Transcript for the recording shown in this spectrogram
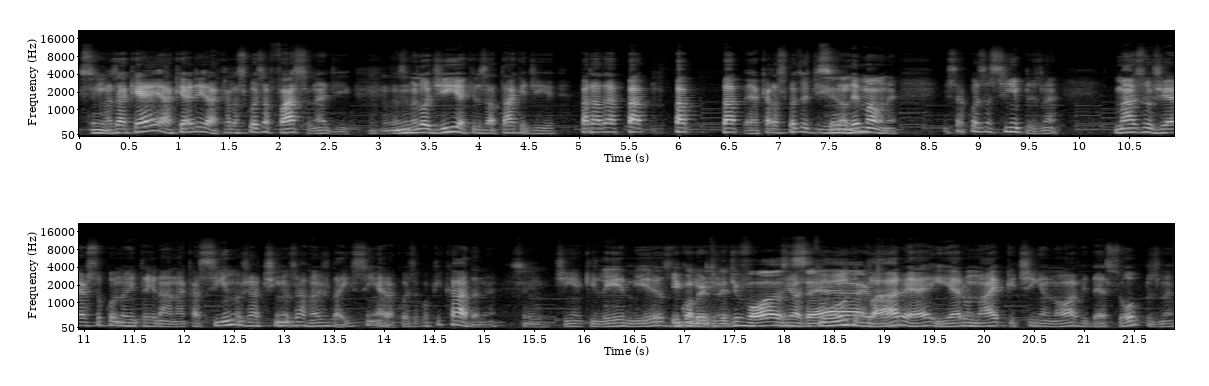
Sim. Mas aquele, aquele, aquelas coisas fáceis, né? De, Uhum. As melodias, aqueles ataques de. Parará, pá, pá, pá, é aquelas coisas de Sim. alemão, né? Isso é coisa simples, né? Mas o Gerson, quando eu entrei na, na Cassino, já tinha os arranjos. Daí sim, era coisa complicada, né? Sim. Tinha que ler mesmo. E com abertura de voz, já certo? Tudo, claro, é. E era um naipe que tinha nove, dez sopros, né?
